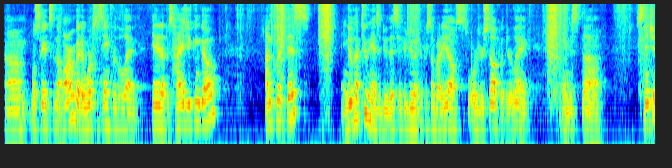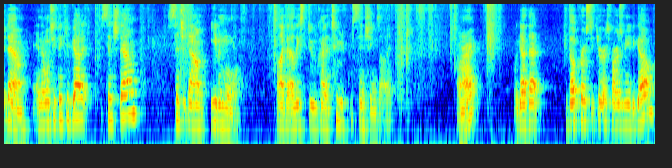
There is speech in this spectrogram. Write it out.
Um, we'll say it's in the arm, but it works the same for the leg. Get it up as high as you can go. Unclip this, and you'll have two hands to do this if you're doing it for somebody else or yourself with your leg. And just uh, cinch it down. And then once you think you've got it cinched down, cinch it down even more. I like to at least do kind of two cinchings on it. All right, we got that Velcro secure as far as we need to go.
